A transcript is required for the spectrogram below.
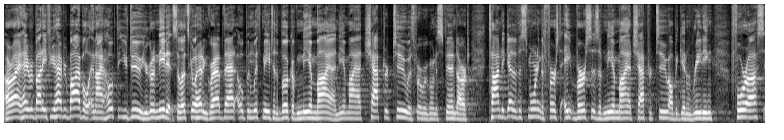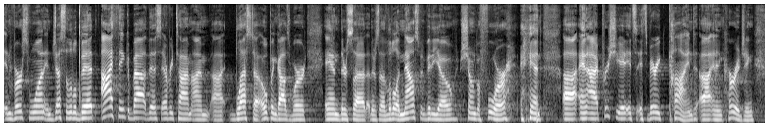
All right, hey everybody, if you have your Bible, and I hope that you do, you're going to need it. So let's go ahead and grab that. Open with me to the book of Nehemiah. Nehemiah chapter 2 is where we're going to spend our time together this morning. The first eight verses of Nehemiah chapter 2. I'll begin reading for us in verse 1 in just a little bit. I think about this every time I'm uh, blessed to open God's Word, and there's a, there's a little announcement video shown before, and uh, and I appreciate it. it's it's very kind uh, and encouraging.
